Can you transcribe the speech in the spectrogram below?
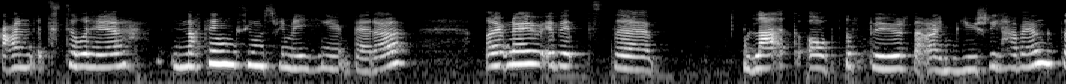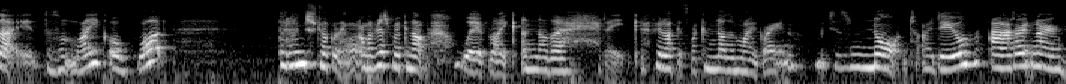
and it's still here. Nothing seems to be making it better. I don't know if it's the lack of the food that I'm usually having that it doesn't like or what but I'm struggling and I've just woken up with like another headache. I feel like it's like another migraine, which is not ideal. And I don't know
